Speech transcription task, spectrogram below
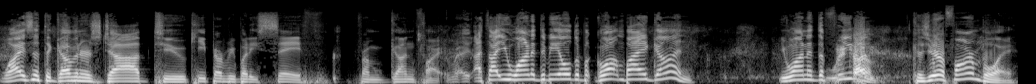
why is it the governor's job to keep everybody safe from gunfire? I thought you wanted to be able to go out and buy a gun. You wanted the freedom because you're a farm boy.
